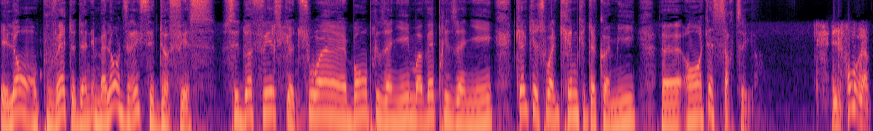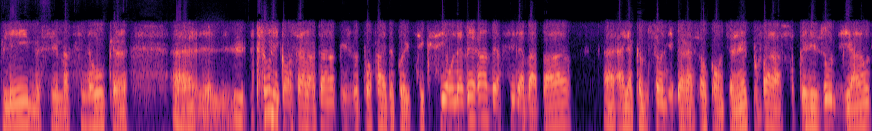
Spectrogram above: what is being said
Et là, on pouvait te donner. Mais là, on dirait que c'est d'office. C'est d'office que tu sois un bon prisonnier, mauvais prisonnier, quel que soit le crime que tu as commis, euh, on te laisse sortir. Il faut rappeler, M. Martineau, que euh, tous les conservateurs, puis je veux pas faire de politique, si on avait renversé la vapeur à, la Commission de libération conditionnelle pour faire en sorte que les audiences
